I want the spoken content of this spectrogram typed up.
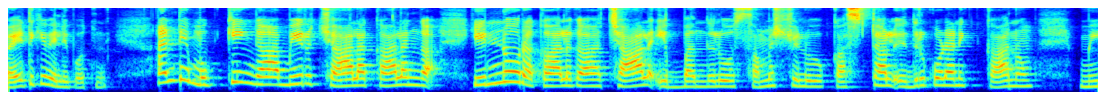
బయటికి వెళ్ళిపోతుంది. అంటే ముఖ్యంగా మీరు చాలా కాలంగా ఎన్నో రకాలుగా చాలా ఇబ్బందులు సమస్యలు కష్టాలు ఎదుర్కోవడానికి కారణం మీ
